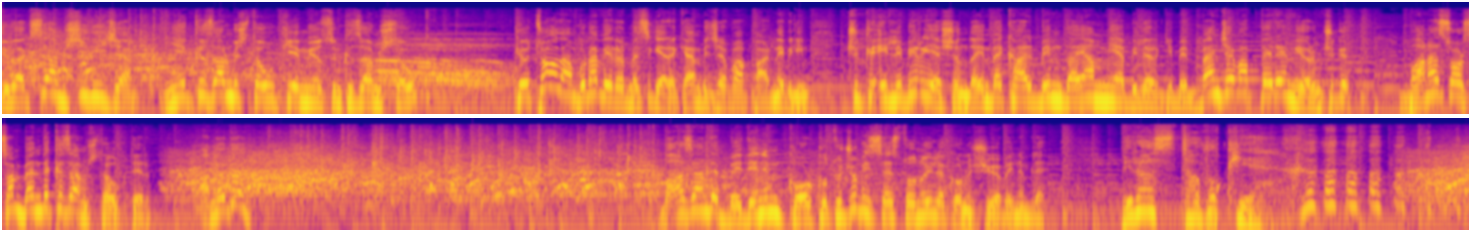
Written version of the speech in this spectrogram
Bir baksana bir şey diyeceğim. Niye kızarmış tavuk yemiyorsun kızarmış tavuk? Kötü olan buna verilmesi gereken bir cevap var ne bileyim. Çünkü 51 yaşındayım ve kalbim dayanmayabilir gibi. Ben cevap veremiyorum çünkü bana sorsam ben de kızarmış tavuk derim. Anladın? Bazen de bedenim korkutucu bir ses tonuyla konuşuyor benimle. Biraz tavuk ye.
